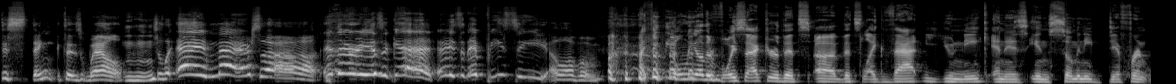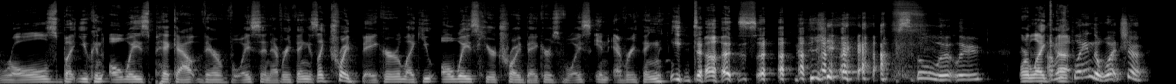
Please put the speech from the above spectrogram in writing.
distinct as well. Mhm. She's like, "Hey, Mercer! And there he is again. And he's an NPC. I love him." I think the only other voice actor that's uh that's like that unique and is in so many different roles, but you can always pick out their voice and everything is like Troy Baker. Like you always hear Troy Baker's voice in everything he does. yeah, absolutely. or like I was uh, playing The Witcher.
